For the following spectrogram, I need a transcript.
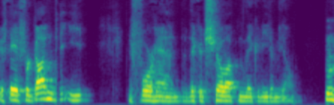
if they had forgotten to eat beforehand, that they could show up and they could eat a meal. Hmm.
